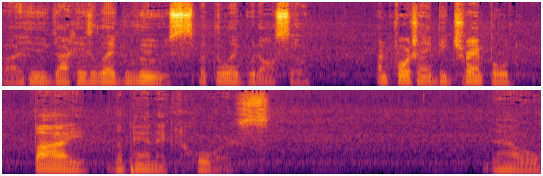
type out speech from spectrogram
uh, he got his leg loose, but the leg would also, unfortunately, be trampled by the panicked horse. Now,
